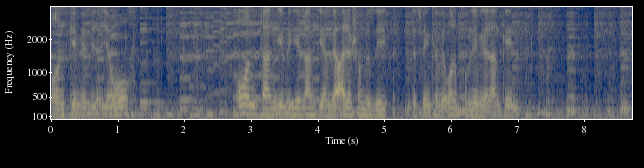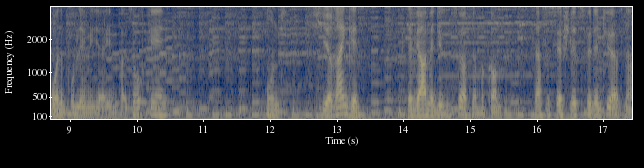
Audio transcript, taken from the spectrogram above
Und gehen wir wieder hier hoch. Und dann gehen wir hier lang. Die haben wir alle schon besiegt. Deswegen können wir ohne Probleme hier lang gehen. Ohne Probleme hier ebenfalls hochgehen. Und hier reingehen. Denn wir haben ja diesen Türöffner bekommen. Das ist der Schlitz für den Türöffner.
